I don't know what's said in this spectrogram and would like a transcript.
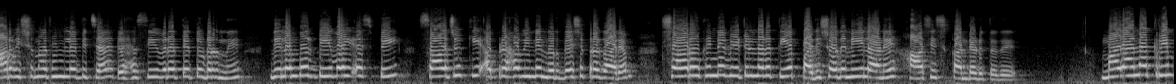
ആർ വിശ്വനാഥിന് ലഭിച്ച രഹസ്യവിവരത്തെ തുടർന്ന് നിലമ്പൂർ ഡിവൈഎസ്പി സാജു കി അബ്രഹാമിന്റെ നിർദ്ദേശപ്രകാരം ഷാറൂഖിന്റെ വീട്ടിൽ നടത്തിയ പരിശോധനയിലാണ് ഹാഷിഷ് കണ്ടെടുത്തത്. മലാന ക്രീം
